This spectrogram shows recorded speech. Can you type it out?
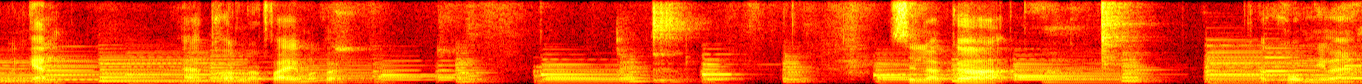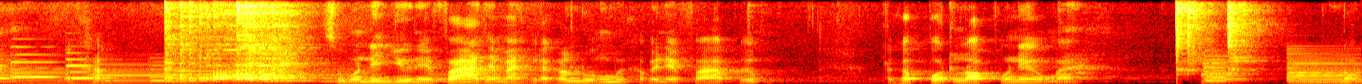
เหมือนกันอถอดหลอดไฟมาก่อน เสร็จแล้วก็เอาโคมนี่มานะครับสมมตินี่อยู่ในฝ้าใช่ไหมแล้วก็ล้วงมือเข้าไปในฝ้าปุ๊บแล้วก็ปลดล็อกพวกนี้ออกมาล็อก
